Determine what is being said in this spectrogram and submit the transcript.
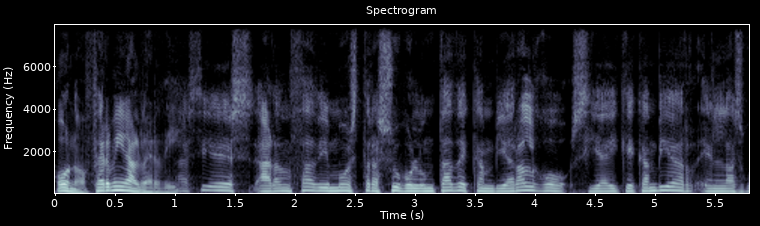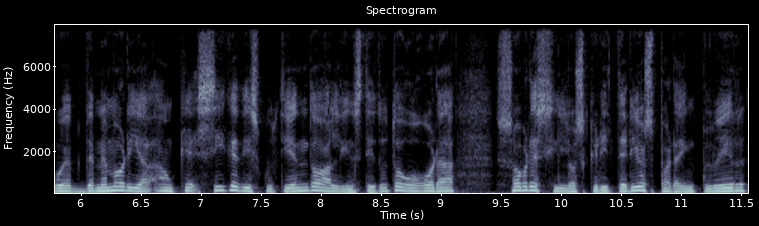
o no. Fermín Alberdi. Así es, Aranzadi muestra su voluntad de cambiar algo si hay que cambiar en las web de memoria, aunque sigue discutiendo al Instituto Gogora sobre si los criterios para incluir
